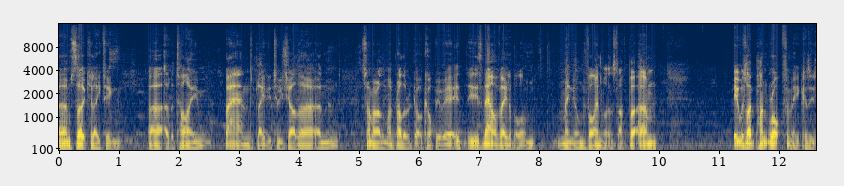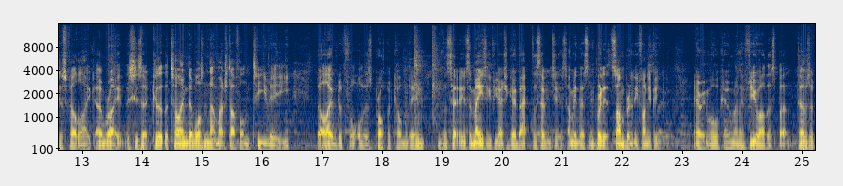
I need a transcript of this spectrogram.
um, circulating uh, at the time. Bands played it to each other, and somehow or other my brother had got a copy of it. It, it is now available on mainly on vinyl and stuff, but um, it was like punk rock for me because it just felt like, oh right, this is a because at the time there wasn't that much stuff on TV that I would have thought of as proper comedy. It's amazing if you actually go back to the seventies. I mean, there's some brilliant, some brilliantly funny people, Eric Morecambe and a few others, but in terms of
